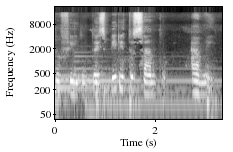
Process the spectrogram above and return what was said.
do Filho, do Espírito Santo. Amém.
